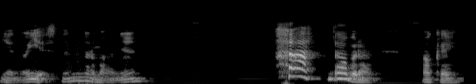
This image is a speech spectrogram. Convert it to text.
Nie, no jest, no normalnie. Ha! Dobra. Okej.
